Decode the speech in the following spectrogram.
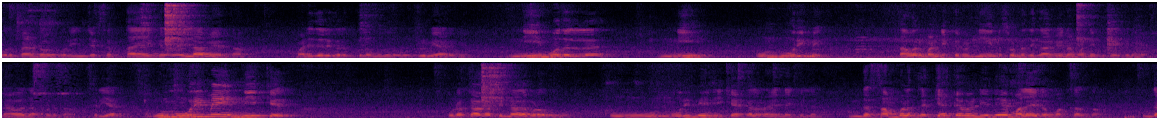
ஒரு பேண்டோல் ஒரு இன்ஜெக்ஷன் தயாரிக்கிறது எல்லாமே இருக்கான் மனிதர்களுக்குள்ள முதல்ல ஒற்றுமையாக இருங்க. நீ முதல்ல நீ உன் உரிமை. தவறு மன்னிக்கணும். நீன்னு சொன்னதுக்காகவே நான் மன்னிப்பு கேட்குறேன். நான் வந்து அப்படித்தான். சரியா? உன் உரிமையை நீ கேள் உனக்காக பின்னால் கூட வருவோம். உன் உன் உரிமையை நீ கேட்கலன்னா என்னைக்கு இல்லை? இந்த சம்பளத்தை கேட்க வேண்டியதே மலையக மக்கள் தான். இந்த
